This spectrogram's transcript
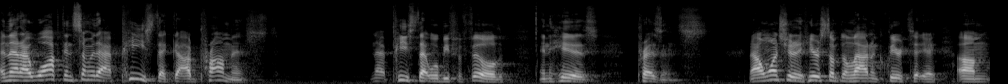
and that I walked in some of that peace that God promised, and that peace that will be fulfilled in His presence. Now, I want you to hear something loud and clear today. Um,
